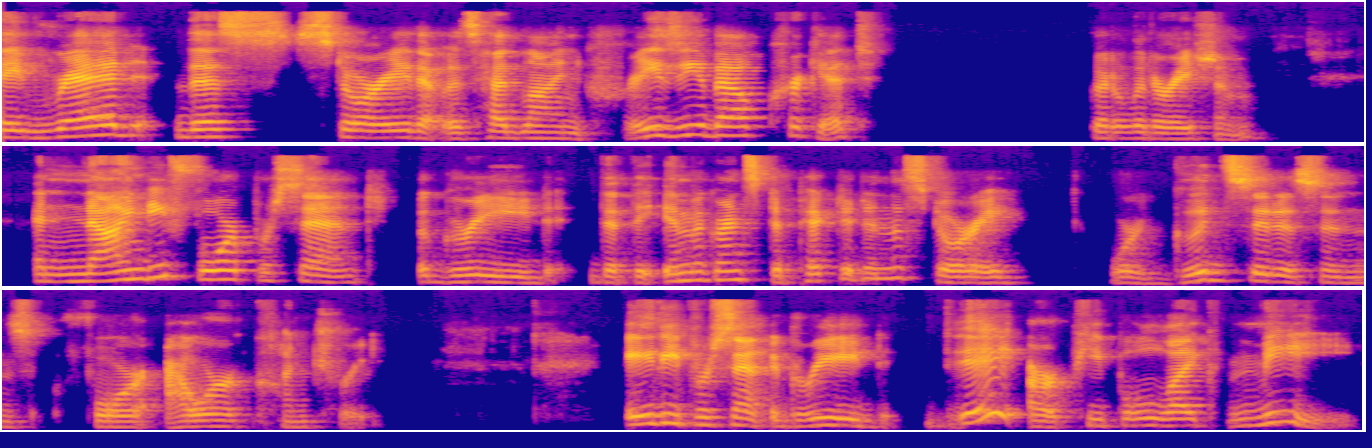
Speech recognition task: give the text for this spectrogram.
they read this story that was headlined crazy about cricket good alliteration and 94% agreed that the immigrants depicted in the story were good citizens for our country. 80% agreed they are people like me.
